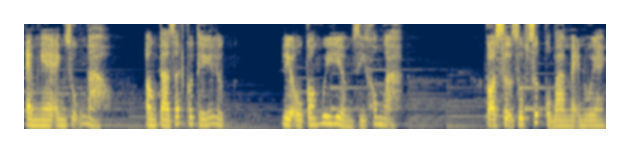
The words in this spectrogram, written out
Em nghe anh Dũng bảo, ông ta rất có thế lực. Liệu có nguy hiểm gì không ạ? Có sự giúp sức của ba mẹ nuôi anh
